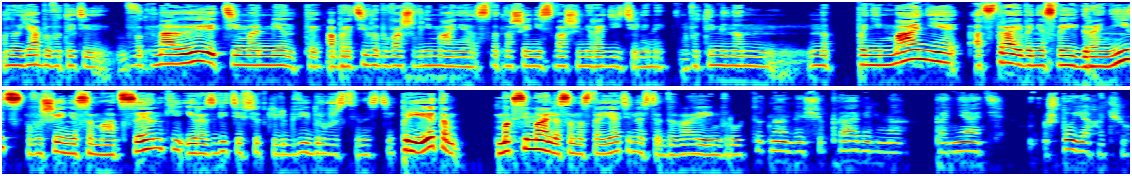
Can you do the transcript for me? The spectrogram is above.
Но я бы вот эти, вот на эти моменты обратила бы ваше внимание в отношении с вашими родителями. Вот именно на понимание, отстраивание своих границ, повышение самооценки и развитие все-таки любви и дружественности. При этом максимально самостоятельность отдавая им в руки. Тут надо еще правильно понять, что я хочу,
